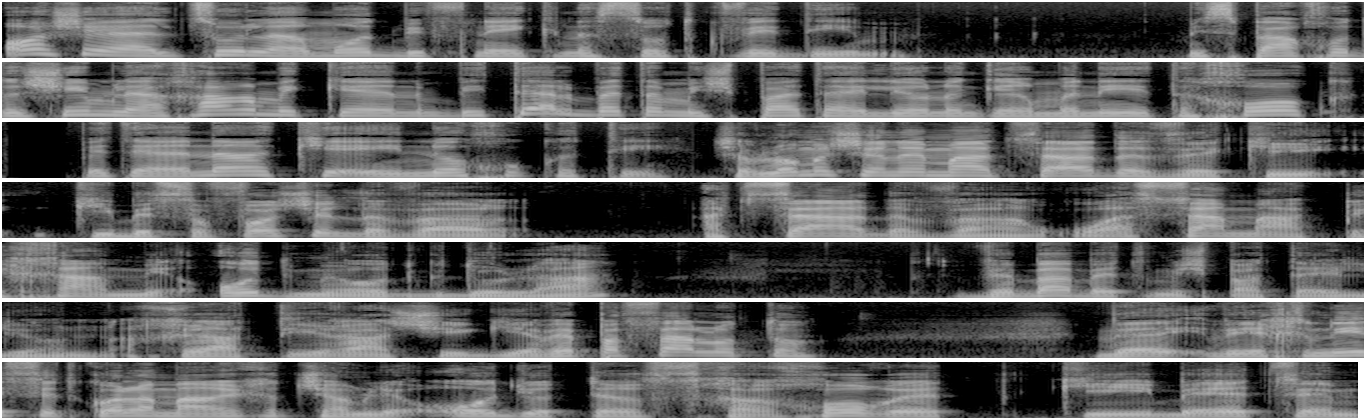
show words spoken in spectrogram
או שיאלצו לעמוד בפני קנסות כבדים. מספר חודשים לאחר מכן ביטל בית המשפט העליון הגרמני את החוק, בטענה כי אינו חוקתי. עכשיו לא משנה מה הצעד הזה, כי, כי בסופו של דבר, הצעד עבר, הוא עשה מהפכה מאוד מאוד גדולה, ובא בית המשפט העליון, אחרי עתירה שהגיעה, ופסל אותו. והכניס את כל המערכת שם לעוד יותר סחרחורת, כי בעצם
